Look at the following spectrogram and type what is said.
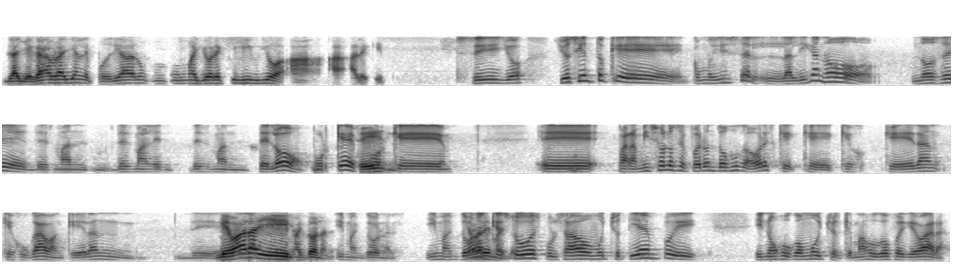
la llegada de Brian le podría dar un, un mayor equilibrio a- a- al equipo. Sí, yo yo siento que, como dice, la liga no no se desman, desmanteló. ¿Por qué? Sí. Porque eh, para mí solo se fueron dos jugadores que que que, que eran que jugaban, que eran de Guevara de- y McDonald. y McDonald. Y McDonald y que estuvo expulsado mucho tiempo y y no jugó mucho, el que más jugó fue Guevara.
